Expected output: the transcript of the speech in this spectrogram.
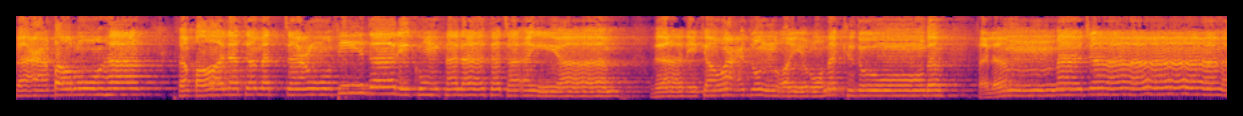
فعقروها فقال تمتعوا في داركم ثلاثة أيام. ذلك وعد غير مكذوب. فلما جاء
